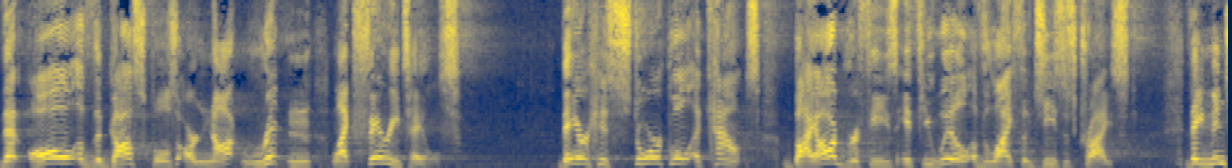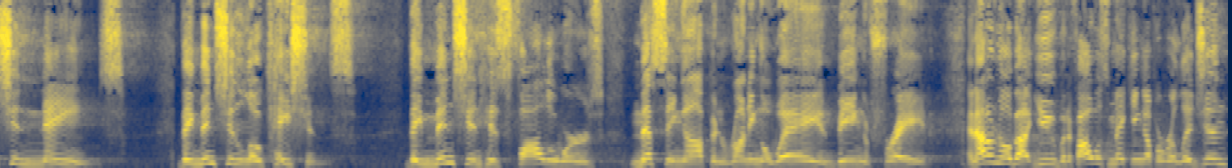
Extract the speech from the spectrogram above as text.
that all of the Gospels are not written like fairy tales. They are historical accounts, biographies, if you will, of the life of Jesus Christ. They mention names, they mention locations. They mention his followers messing up and running away and being afraid. And I don't know about you, but if I was making up a religion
